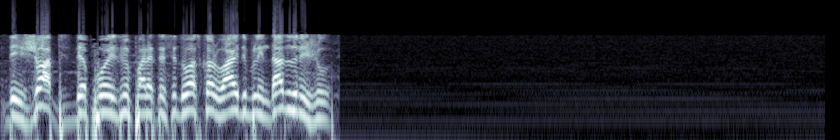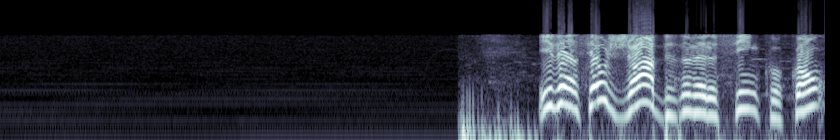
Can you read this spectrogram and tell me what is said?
de Jobs, depois me parece ter sido Oscar Wilde blindado do Niju. E venceu Jobs, número 5, com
